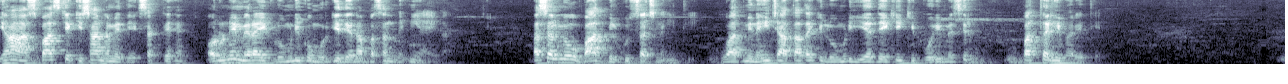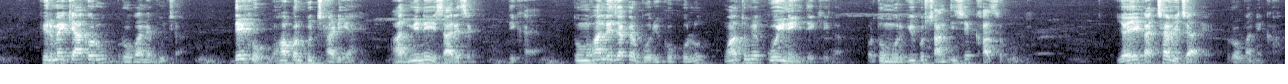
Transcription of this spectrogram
यहाँ आसपास के किसान हमें देख सकते हैं और उन्हें मेरा एक लोमड़ी को मुर्गी देना पसंद नहीं आएगा। असल में वो बात बिल्कुल सच नहीं थी। वो आदमी नहीं चाहता था कि लोमड़ी यह देखे कि बोरी में सिर्फ़ पत्थर ही भरे थे। फिर मैं क्या करूँ? रोबा ने पूछा। देखो, वहाँ पर कुछ झाड़ियाँ हैं। आदमी ने इशारे से दिखाया। तुम वहाँ ले जाकर बोरी को खोलो, वहाँ तुम्हें कोई नहीं देखेगा और तुम मुर्गी को शांति से खा सकोगी। यह एक अच्छा विचार है, रोबा ने कहा।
